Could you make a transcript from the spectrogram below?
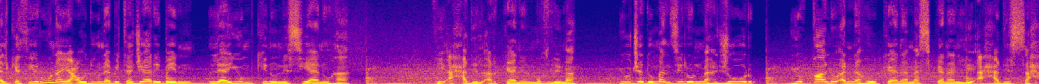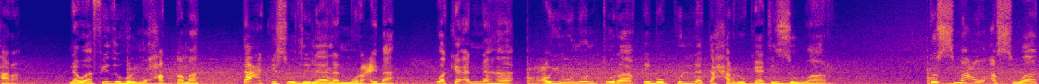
الكثيرون يعودون بتجارب لا يمكن نسيانها. في أحد الأركان المظلمة يوجد منزل مهجور يقال أنه كان مسكنا لأحد السحرة. نوافذه المحطمة تعكس ظلالا مرعبة وكأنها عيون تراقب كل تحركات الزوار. تسمع أصوات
